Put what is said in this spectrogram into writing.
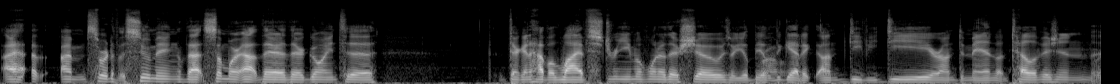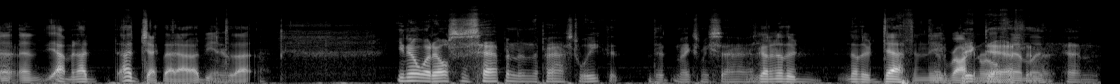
I, I'm sort of assuming that somewhere out there they're going to, they're going to have a live stream of one of their shows, or you'll be able to get it on DVD or on demand on television. Right. And, and yeah, I mean, I'd I'd check that out. I'd be into that. you know what else has happened in the past week that that makes me sad? We've got another another death in the rock and roll family. And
